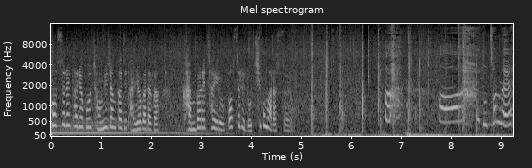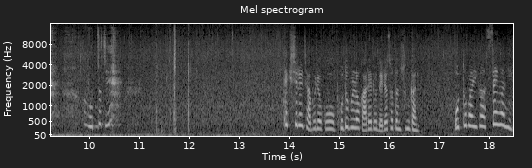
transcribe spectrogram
버스를 타려고 정류장까지 달려가다가 간발의 차이로 버스를 놓치고 말았어요. 아, 놓쳤네. 어쩌지? 택시를 잡으려고 보도블럭 아래로 내려서던 순간 오토바이가 쌩하니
